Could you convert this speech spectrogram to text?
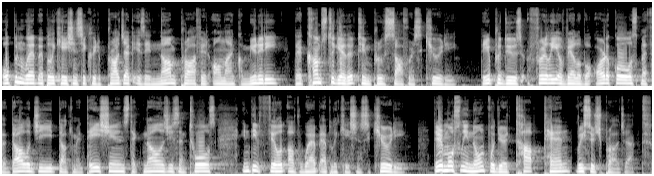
Open Web Application Security Project is a non-profit online community that comes together to improve software security. They produce freely available articles, methodology, documentations, technologies, and tools in the field of web application security. They're mostly known for their top 10 research project.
